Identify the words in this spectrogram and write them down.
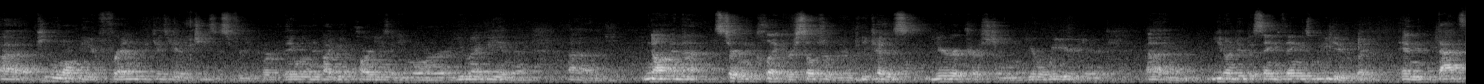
uh, people won't be your friend because you're a Jesus freak, or they won't invite you to parties anymore, or you might be in the, um, not in that certain clique or social group because you're a Christian, you're weird, or um, you don't do the same things we do. But and that's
